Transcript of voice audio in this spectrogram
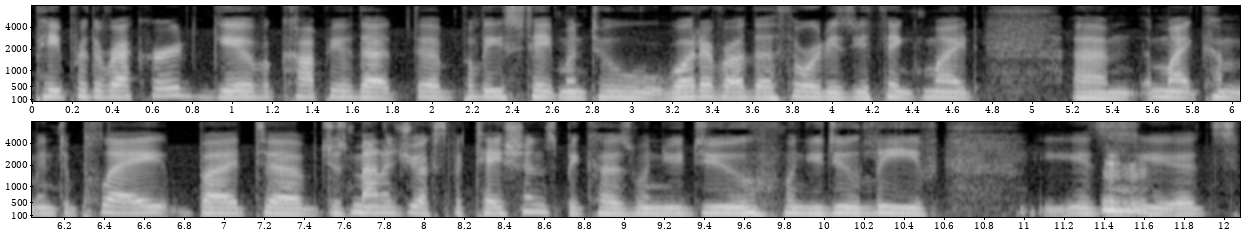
paper the record, give a copy of that uh, police statement to whatever other authorities you think might um, might come into play. But uh, just manage your expectations because when you do when you do leave, it's Mm-hmm. it's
